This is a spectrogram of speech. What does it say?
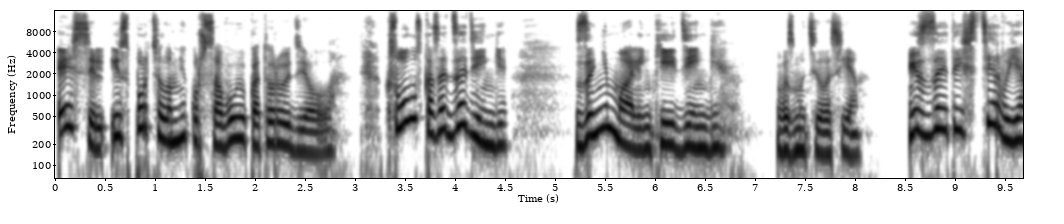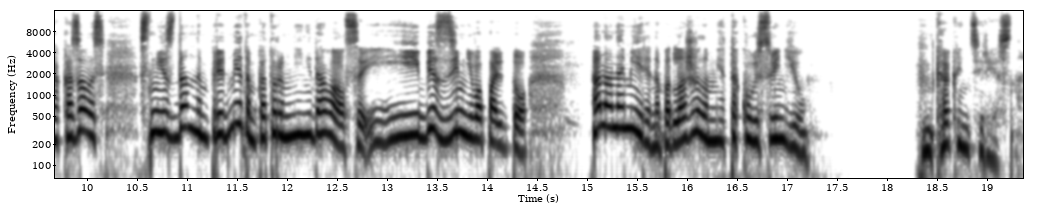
Эссель испортила мне курсовую, которую делала. К слову сказать, за деньги. За немаленькие деньги, возмутилась я. Из-за этой стервы я оказалась с незданным предметом, который мне не давался, и без зимнего пальто — она намеренно подложила мне такую свинью. Как интересно.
